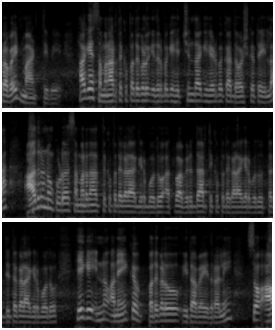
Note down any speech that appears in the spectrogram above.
ಪ್ರೊವೈಡ್ ಮಾಡ್ತೀವಿ. ಹಾಗೆ ಸಮನಾರ್ಥಕ ಪದಗಳು ಇದರ ಬಗ್ಗೆ ಹೆಚ್ಚಿನದಾಗಿ ಹೇಳಬೇಕಾದ ಅವಶ್ಯಕತೆ ಇಲ್ಲ. ಆದ್ರೂ ಕೂಡ ಸಮನಾರ್ಥಕ ಪದಗಳಾಗಿರ್ಬೋದು ಅಥವಾ ವಿರುದ್ಧಾರ್ಥಕ ಪದಗಳಾಗಿರ್ಬೋದು, ತದ್ದಿತಗಳಾಗಿರ್ಬೋದು, ಹೀಗೆ ಇನ್ನೂ ಅನೇಕ ಪದಗಳು ಇದ್ದಾವೆ ಇದರಲ್ಲಿ. ಸೊ ಆ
